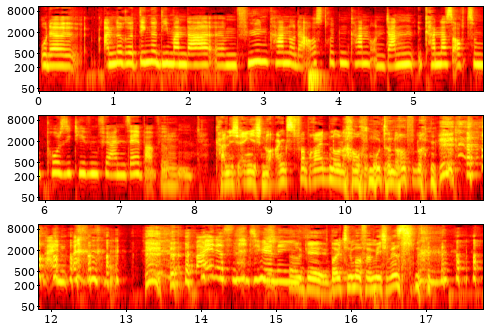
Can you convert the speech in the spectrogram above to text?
oder andere Dinge, die man da ähm, fühlen kann oder ausdrücken kann und dann kann das auch zum Positiven für einen selber wirken. Mhm. Kann ich eigentlich nur Angst verbreiten oder auch Mut und Hoffnung? Nein. Beides natürlich. Okay, wollte ich nur mal für mich wissen.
